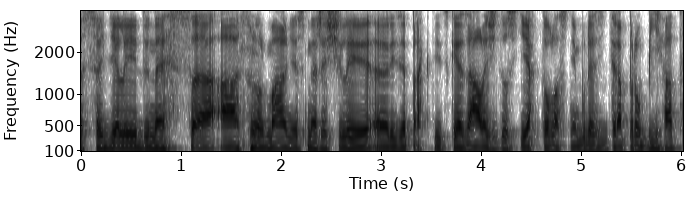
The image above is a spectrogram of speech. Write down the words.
seděli dnes a normálně jsme řešili ryze praktické záležitosti, jak to vlastně bude zítra probíhat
